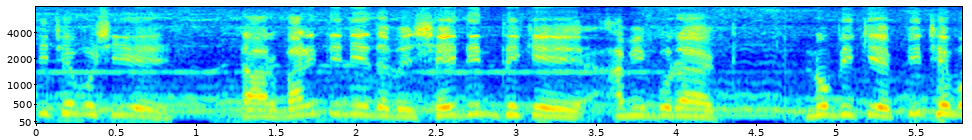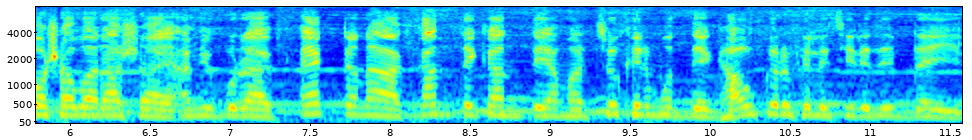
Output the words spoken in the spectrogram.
পিঠে বসিয়ে তার বাড়িতে নিয়ে যাবে, সেই দিন থেকে আমি বুরাক নবীকে পিঠে বসাবার আশায় আমি বুরাক একটানা কানতে কানতে আমার চোখের মধ্যে ঘাউ করে ফেলেছি রে জিব্রাইল।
